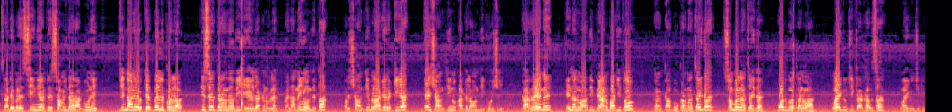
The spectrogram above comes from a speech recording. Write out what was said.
ਸਾਡੇ ਬੜੇ ਸੀਨੀਅਰ ਤੇ ਸਮਝਦਾਰ ਆਗੂ ਨੇ, ਜਿਨ੍ਹਾਂ ਨੇ ਉੱਥੇ ਬਿਲਕੁਲ ਕਿਸੇ ਤਰ੍ਹਾਂ ਦਾ ਵੀ ਇਹੋ ਜਿਹਾ ਕਨਫਲਿਕਟ ਪੈਦਾ ਨਹੀਂ ਹੋਣ ਦਿੱਤਾ। ਔਰ ਸ਼ਾਂਤੀ ਬਣਾ ਕੇ ਰੱਖੀ ਹੈ ਇਹ ਸ਼ਾਂਤੀ ਨੂੰ ਅੱਗ ਲਾਉਣ ਦੀ ਕੋਸ਼ਿਸ਼ ਕਰ ਰਹੇ ਨੇ। ਇਹਨਾਂ ਨੂੰ ਆਪਦੀ ਬਿਆਨਬਾਜ਼ੀ ਤੋਂ ਕਾਬੂ ਕਰਨਾ ਚਾਹੀਦਾ, ਸੰਭਲਣਾ ਚਾਹੀਦਾ। ਬਹੁਤ ਬਹੁਤ ਧੰਨਵਾਦ। ਵਾਹਿਗੁਰੂ ਜੀ ਕਾ ਖਾਲਸਾ, ਵਾਹਿਗੁਰੂ ਜੀ ਕੀ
